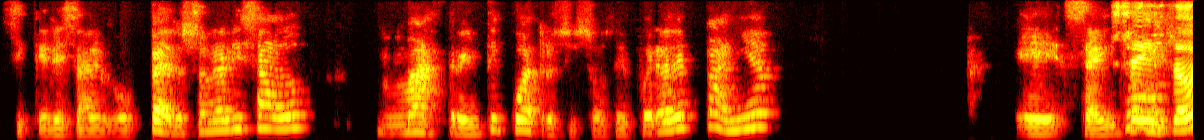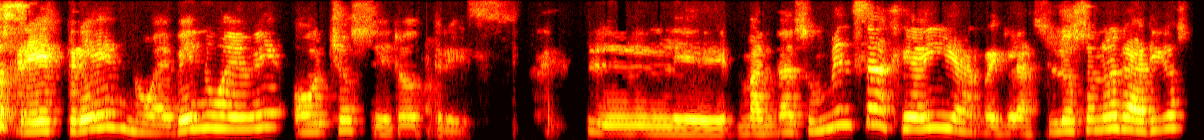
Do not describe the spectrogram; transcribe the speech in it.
si querés algo personalizado, más 34 si sos de fuera de España, eh, 62 803 Le mandas un mensaje ahí, arreglas los honorarios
